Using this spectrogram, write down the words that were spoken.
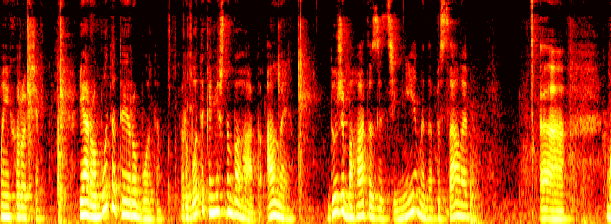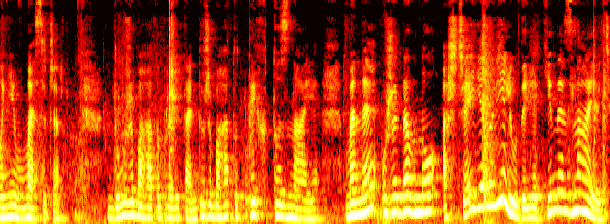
мої хороші. Я робота та й робота. Роботи, звісно, багато, але дуже багато за ціні ви написали е, мені в меседжер. Дуже багато привітань, дуже багато тих, хто знає. Мене уже давно, а ще є нові люди, які не знають.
